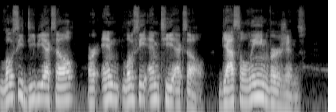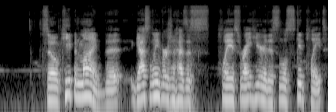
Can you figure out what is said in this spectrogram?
Losi DBXL or M Losi MTXL gasoline versions. So keep in mind the gasoline version has this place right here, this little skid plate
